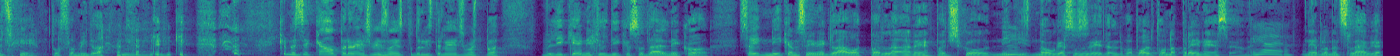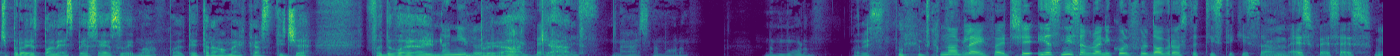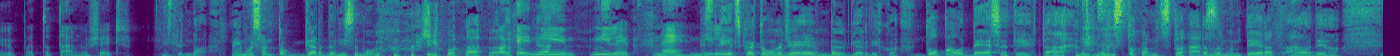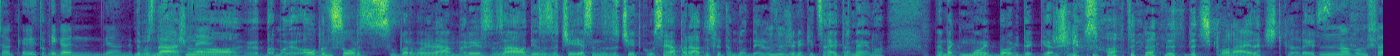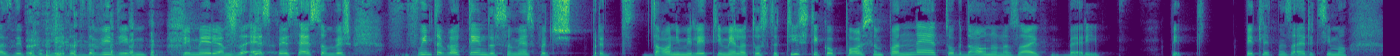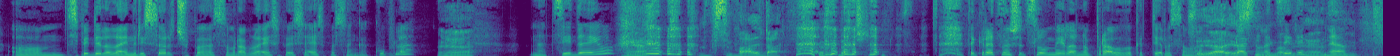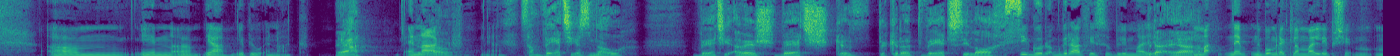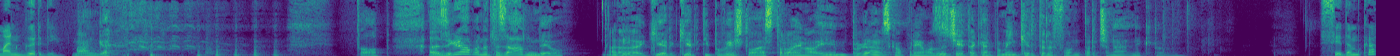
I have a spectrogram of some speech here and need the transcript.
to smo mi dva. ker nas je kao preveč, mislim, jaz po drugi strani imaš pa veliko enih ljudi, ki so dali neko, saj nekam se jim je glava odprla, ne, pač ko neki mm. novega so zvedeli, pa pol to naprej nese. Ne, ja, ja. ne bilo nad slabega, čeprav jaz pa le SPSS vedno, pa te travme, kar se tiče FDV-ja in, in prej. Ah, gad, ne, jaz ne morem. Ne morem. no, glej, pač, jaz nisem bila nikoli ful dobro v statistiki, sem ja. SPSS, mi je bil pa totalno všeč. No, Imamo samo to grdo, nisem mogel govoriti. Okay, ni, ni lep, ne. Estetsko je to mogoče en bolj grdih. To pa od deseti, ta zaston stvar za montirati audio. Okay, to, tega ja, ne, ne poznaš. Oh, open source, super program, res za audio za začetek. Jaz sem na začetku vse aparate se tam nadelal, mm -hmm. že nekaj cajt, ne. No. Ampak moj bog, da gršega software, da težko najdeš. No, bom šla zdaj pogledat, da vidim, primerjam z SPSS-om. Fint je bilo v tem, da sem jaz pač pred davnimi leti imela to statistiko, pol sem pa ne tako davno nazaj, beri pet, pet let nazaj, recimo, um, spet delala en research, pa sem rabila SPSS, pa sem ga kupila. Ja. Na CD-ju. Ja, Valjda. Takrat sem še celo imela napravo, v katero sem Se- ja, jaz vtaknila nimam, CD. ja, Ja. Um, in um, ja, je bil enak. Ja, Enak. Ja. Sam več je znal. Več, a veš, več, takrat več si lahko. Sigurno, grafi so bili malo, Gra- ja. ma, ne, ne bom rekla malo lepši, manj grdi. Manga. Top. Uh, Zdaj gremo pa na ta zadnji del, Okej. uh, kjer, kjer ti poveš tvojo strojno in programsko opremo za začetek, kar pomeni, kjer telefon pa računalnik. To- Sedemka,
